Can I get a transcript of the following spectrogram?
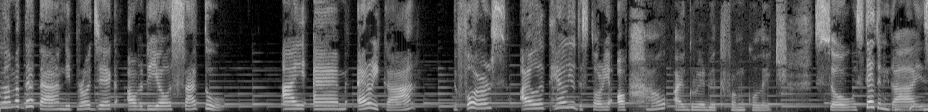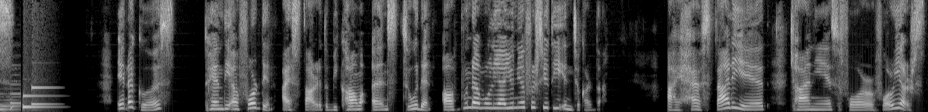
Selamat datang di Project Audio 1. I am Erika. The first, I will tell you the story of how I graduated from college. So stay tuned guys. In August 2014, I started to become a student of Bunda Mulia University in Jakarta. I have studied Chinese for four years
